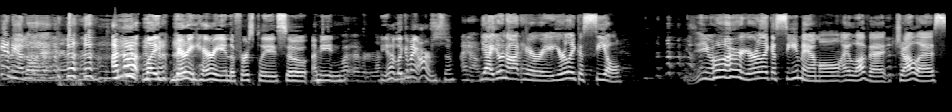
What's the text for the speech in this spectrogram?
can't handle it. I'm not like very hairy in the first place, so I mean, whatever. Yeah, look at my arms. So. I know. yeah, you're not hairy. You're like a seal. You are. You're like a sea mammal. I love it. Jealous.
